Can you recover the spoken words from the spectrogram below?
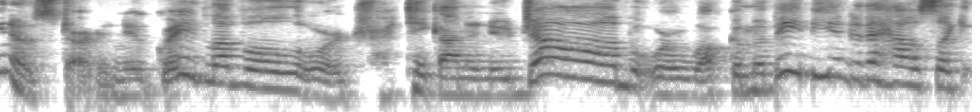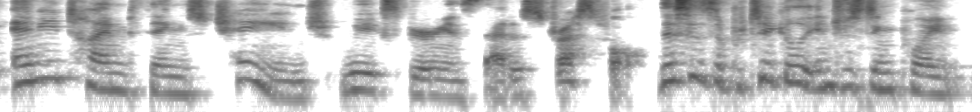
you know, start a new grade level or try, take on a new job or welcome a baby into the house. Like anytime things change, we experience that as stressful. This is a particularly interesting point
